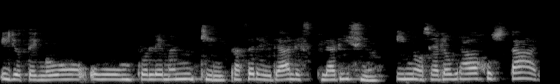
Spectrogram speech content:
Y yo tengo un problema en mi química cerebral, es clarísimo, y no se ha logrado ajustar.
